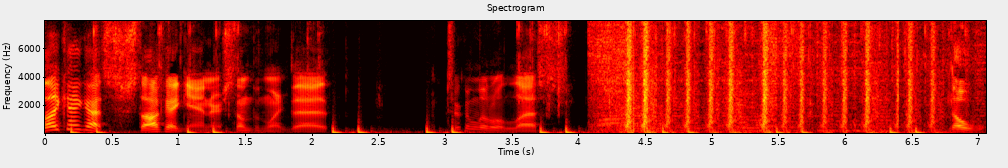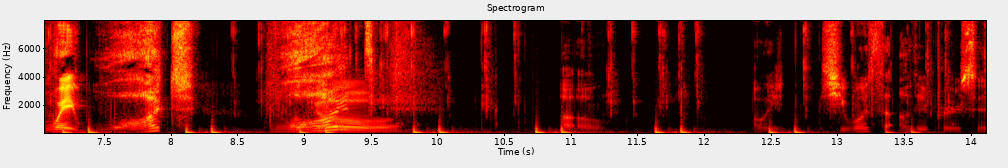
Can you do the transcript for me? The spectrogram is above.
Like I got stuck again or something like that. It took a little less long. No, wait. What? What? Uh oh. Oh, wait. She wants the other person.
